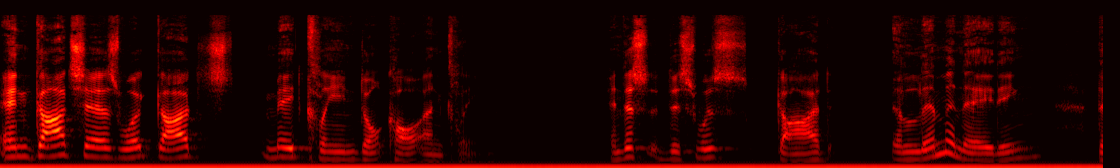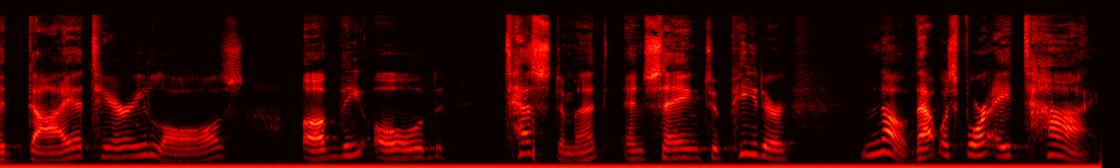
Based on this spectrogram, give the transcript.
And God says, What God's made clean, don't call unclean. And this, this was God eliminating the dietary laws of the Old Testament and saying to Peter, no, that was for a time.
